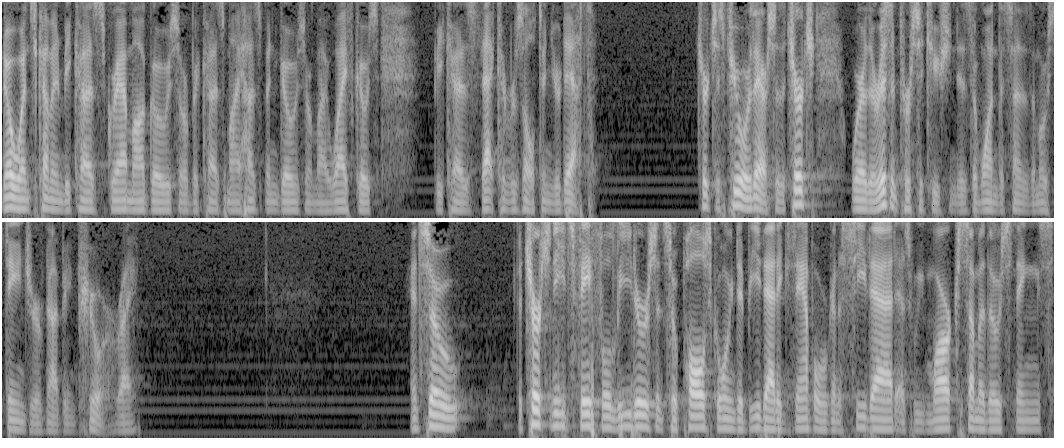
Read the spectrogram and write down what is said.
No one's coming because grandma goes or because my husband goes or my wife goes, because that could result in your death. Church is pure there. So the church where there isn't persecution is the one that's under the most danger of not being pure, right? And so the church needs faithful leaders, and so Paul's going to be that example. We're going to see that as we mark some of those things.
